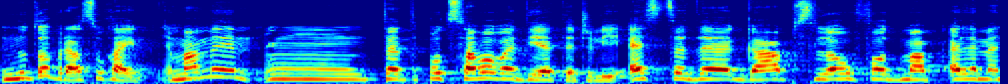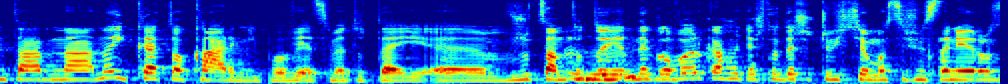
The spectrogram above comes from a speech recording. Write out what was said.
No dobra, słuchaj, mamy mm, te podstawowe diety, czyli SCD, GAP, Slow FODMAP, elementarna, no i keto carni, powiedzmy tutaj. Wrzucam to mhm. do jednego worka, chociaż to też oczywiście jesteśmy w stanie roz,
